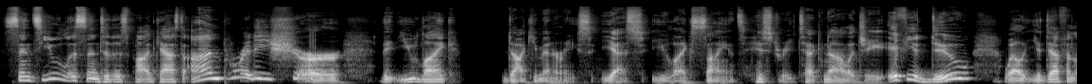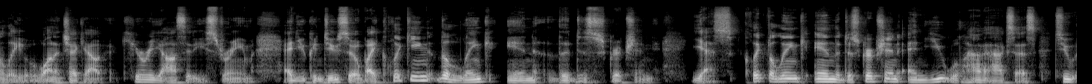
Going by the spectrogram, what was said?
Since you listen to this podcast, I'm pretty sure that you like documentaries. Yes, you like science, history, technology. If you do, well, you definitely want to check out Curiosity Stream, and you can do so by clicking the link in the description. Yes, click the link in the description and you will have access to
